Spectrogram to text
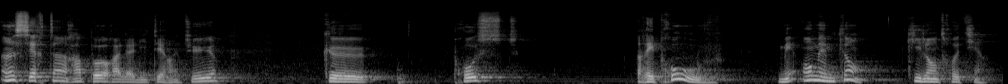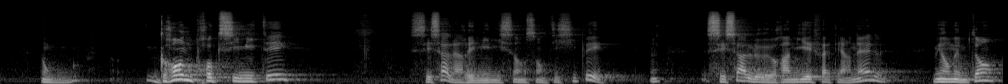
un certain rapport à la littérature que Proust réprouve, mais en même temps qu'il entretient. Donc, grande proximité, c'est ça la réminiscence anticipée. Hein. C'est ça le ramier fraternel, mais en même temps,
